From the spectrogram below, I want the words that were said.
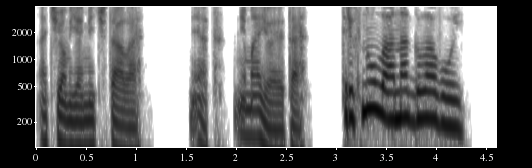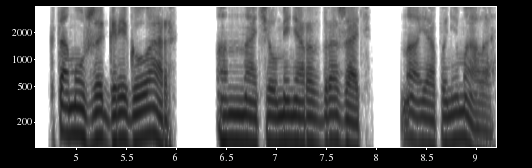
о чем я мечтала. Нет, не мое это. Тряхнула она головой. К тому же Григуар, он начал меня раздражать, но я понимала,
